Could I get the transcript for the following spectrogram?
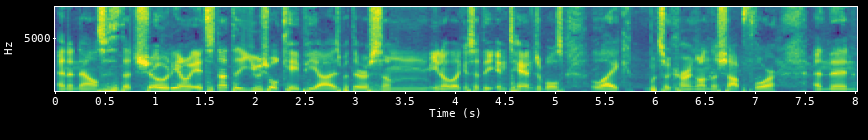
and analysis that showed, you know, it's not the usual KPIs, but there are some, you know, like I said, the intangibles like what's occurring on the shop floor, and then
